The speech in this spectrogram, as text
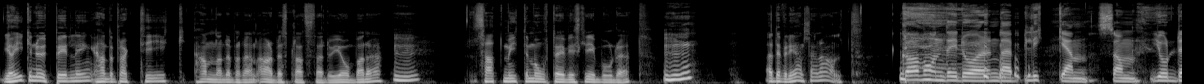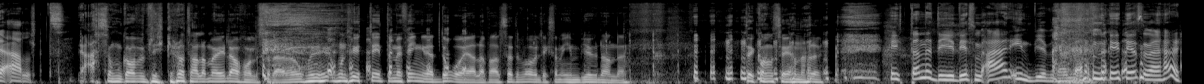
Jag gick en utbildning, hade praktik, hamnade på den arbetsplats där du jobbade, Mm. satt mitt emot dig vid skrivbordet. Mhm. Ja, det är väl egentligen allt. Gav hon dig då den där blicken som gjorde allt? Ja, som gav blickar åt alla möjliga håll sådär. Hon, hon hytte inte med fingret då i alla fall så det var väl liksom inbjudande. Det kom senare. Hyttande det är ju det som är inbjudande. Det är det som är här.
